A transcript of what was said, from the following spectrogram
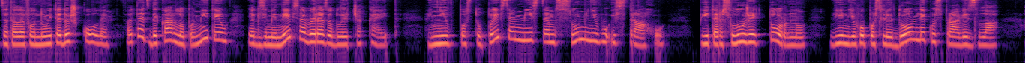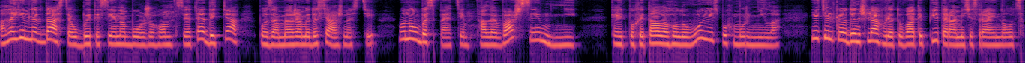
Зателефонуйте до школи. Отець Декарло помітив, як змінився вираз обличчя Кейт. Гнів поступився місцем сумніву і страху. Пітер служить Торну, він його послідовник у справі зла, але їм не вдасться вбити Сина Божого, святе дитя поза межами досяжності. Воно в безпеці, але ваш син ні. Кейт похитала головою і спохмурніла. Є тільки один шлях врятувати Пітера, місіс Рейнолдс,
